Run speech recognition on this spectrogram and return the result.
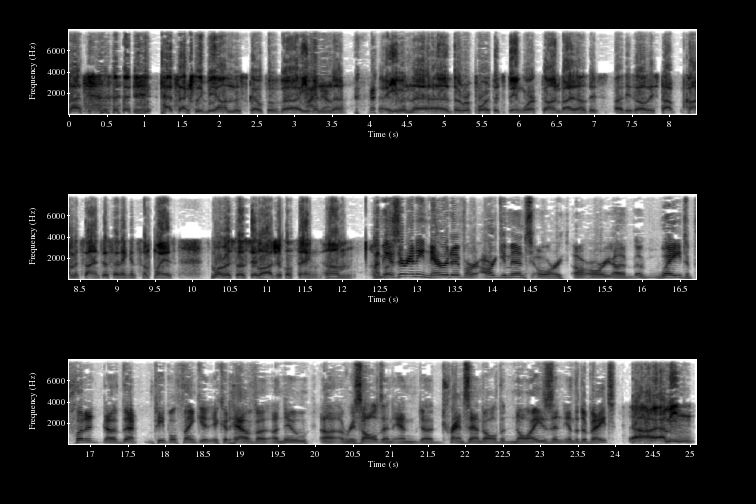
that's that's actually beyond the scope of uh, even the uh, even the the report that's being worked on by all these by these all these top climate scientists. I think in some ways it's more of a sociological thing. Um, I mean, is there any narrative or argument or or, or uh, a way to put it uh, that people think it, it could have a, a new uh, result and and uh, transcend all the noise in, in the debate? Uh, I, I mean,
